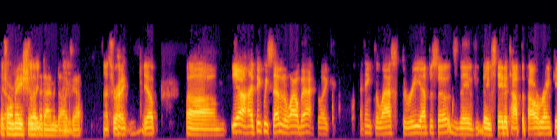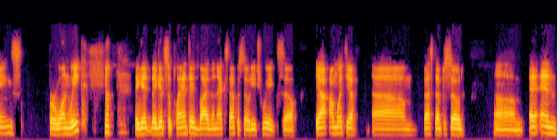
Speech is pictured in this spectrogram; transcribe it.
the Yeah. formation So of the diamond dogs yeah That's right. Yep. Um, yeah, I think we said it a while back. Like, I think the last three episodes they've they've stayed atop the power rankings for one week. they get they get supplanted by the next episode each week. So yeah, I'm with you. Um, best episode. Um, and, and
